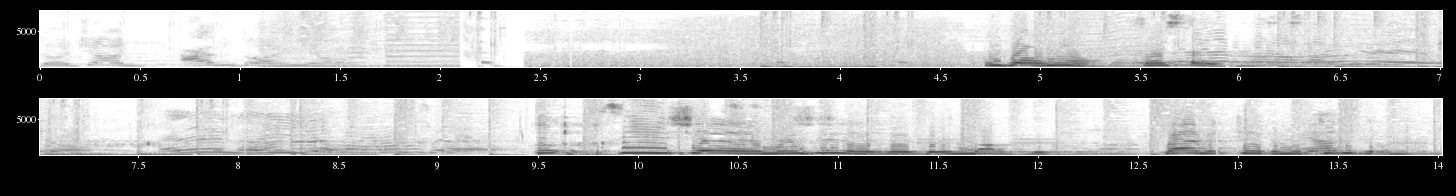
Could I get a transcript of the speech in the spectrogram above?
vedo, ciao Antonio. Antonio, dove stai? E io. Eh, Sì, c'è, non si le vedo, in bagno. Vai, mettete, mettete pronto.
